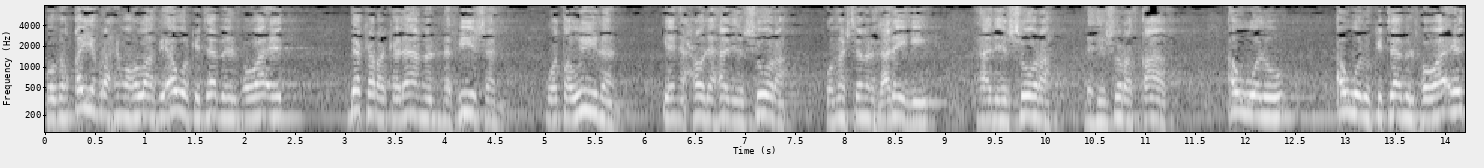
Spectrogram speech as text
وابن القيم رحمه الله في أول كتابه الفوائد ذكر كلاما نفيسا وطويلا يعني حول هذه السورة وما اشتملت عليه هذه السورة التي سورة قاف. أول أول كتاب الفوائد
